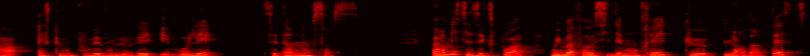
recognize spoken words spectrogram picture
à est-ce que vous pouvez vous lever et voler, c'est un non-sens. Parmi ses exploits, Wim Hof a aussi démontré que, lors d'un test,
